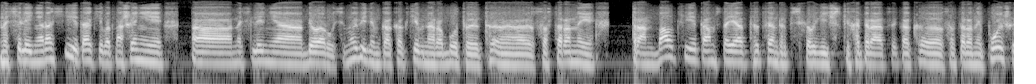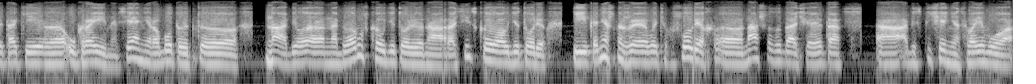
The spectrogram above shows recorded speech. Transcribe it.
населения России, так и в отношении э, населения Беларуси. Мы видим, как активно работают э, со стороны стран Балтии, там стоят центры психологических операций, как э, со стороны Польши, так и э, Украины. Все они работают э, на, бело, на белорусскую аудиторию, на российскую аудиторию. И, конечно же, в этих условиях наша задача – это обеспечение своего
